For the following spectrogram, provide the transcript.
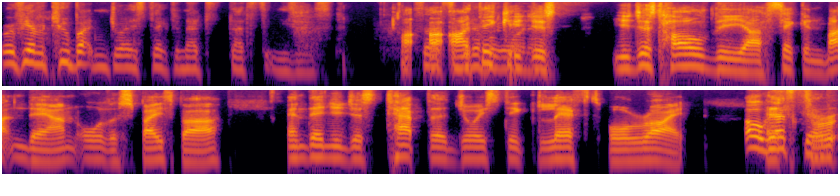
or if you have a two button joystick then that's that's the easiest I, So that's a I bit of a think you warning. just you just hold the uh, second button down or the space bar, and then you just tap the joystick left or right. Oh, And it that's good.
